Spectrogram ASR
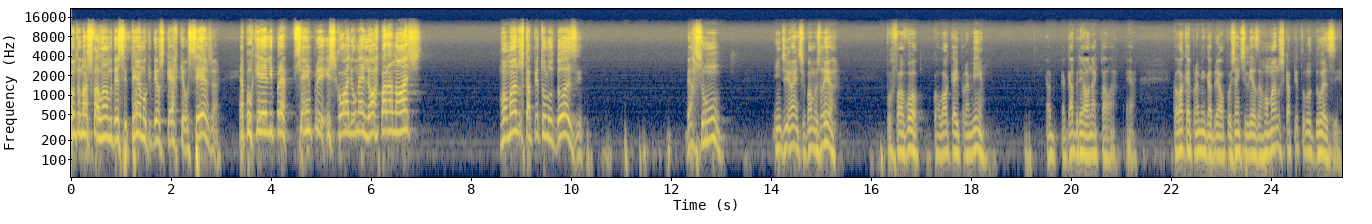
Quando nós falamos desse tema, o que Deus quer que eu seja, é porque Ele sempre escolhe o melhor para nós. Romanos capítulo 12, verso 1 em diante, vamos ler? Por favor, coloca aí para mim. É Gabriel, né, que está lá. É. Coloca aí para mim, Gabriel, por gentileza. Romanos capítulo 12.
